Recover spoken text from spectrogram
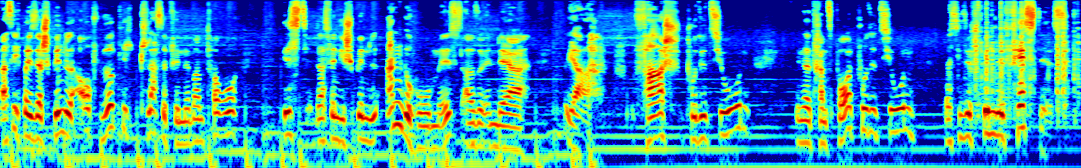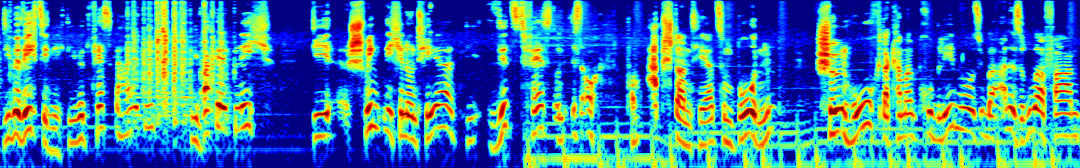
Was ich bei dieser Spindel auch wirklich klasse finde beim Toro, ist, dass wenn die Spindel angehoben ist, also in der ja, Fahrposition, in der Transportposition, dass diese Spindel fest ist. Die bewegt sich nicht, die wird festgehalten, die wackelt nicht, die schwingt nicht hin und her, die sitzt fest und ist auch vom Abstand her zum Boden schön hoch. Da kann man problemlos über alles rüberfahren.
